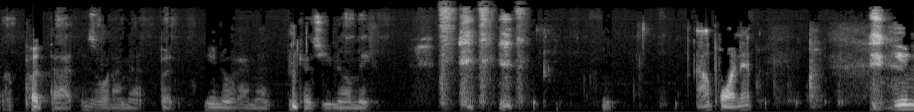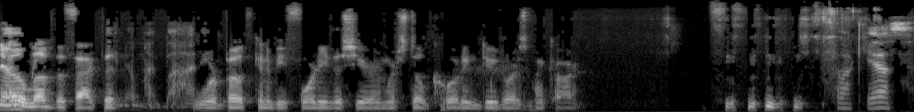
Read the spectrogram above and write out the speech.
Or put that is what I meant, but you know what I meant because you know me. I'll point it. You know, me. love the fact that you know we're both going to be 40 this year and we're still quoting Dude, Where's My Car? Fuck yes.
